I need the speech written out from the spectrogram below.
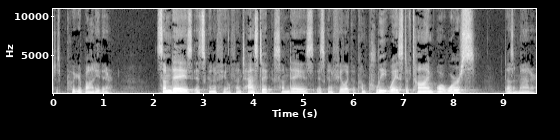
just put your body there. Some days it's going to feel fantastic. Some days it's going to feel like a complete waste of time or worse. Doesn't matter.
